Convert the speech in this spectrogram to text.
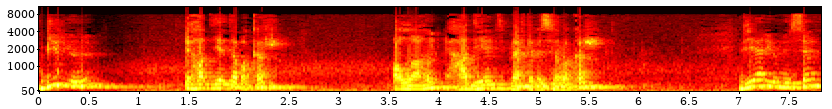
Bir yönü ehadiyete bakar. Allah'ın ehadiyet mertebesine bakar. Diğer yönü ise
